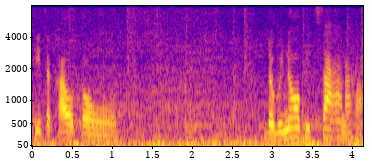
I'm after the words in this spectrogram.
ที่จะเข้าตรงโดวิโนพิซซ่านะคะ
